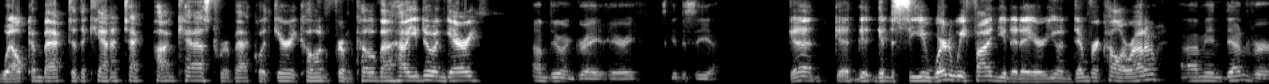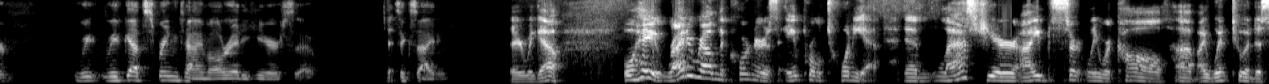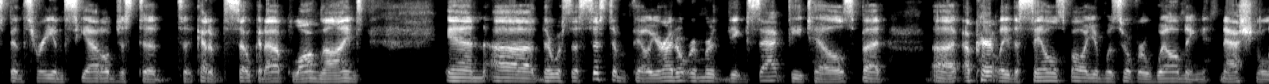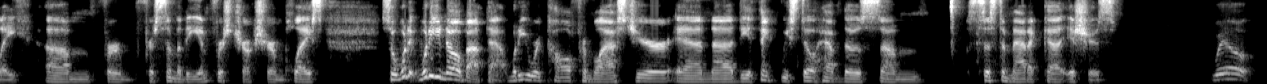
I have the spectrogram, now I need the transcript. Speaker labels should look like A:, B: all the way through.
A: Welcome back to the CannaTech podcast. We're back with Gary Cohen from Cova. How you doing, Gary?
B: I'm doing great, Harry. It's good to see you.
A: Good, good, good, good to see you. Where do we find you today? Are you in Denver, Colorado?
B: I'm in Denver. We we've got springtime already here, so it's exciting.
A: There we go. Well, hey, right around the corner is April 20th. And last year, I certainly recall uh, I went to a dispensary in Seattle just to, to kind of soak it up, long lines. And uh, there was a system failure. I don't remember the exact details, but uh, apparently the sales volume was overwhelming nationally um, for, for some of the infrastructure in place. So, what, what do you know about that? What do you recall from last year? And uh, do you think we still have those um, systematic uh, issues?
B: Well,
